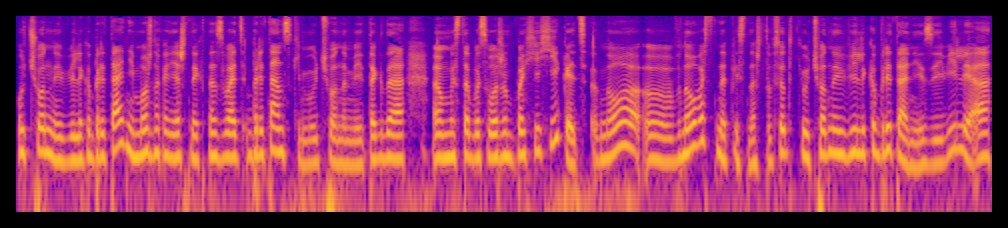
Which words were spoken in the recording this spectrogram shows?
Ученые в Великобритании, можно, конечно, их назвать британскими учеными, и тогда э, мы с тобой сможем похихикать, но э, в новости написано, что все-таки ученые в Великобритании заявили о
